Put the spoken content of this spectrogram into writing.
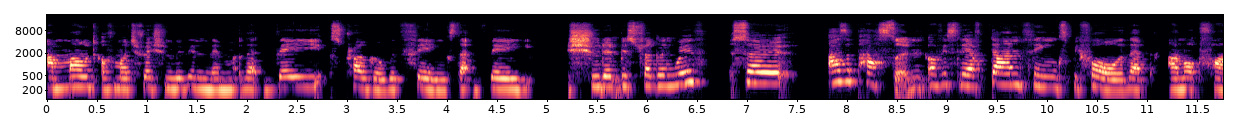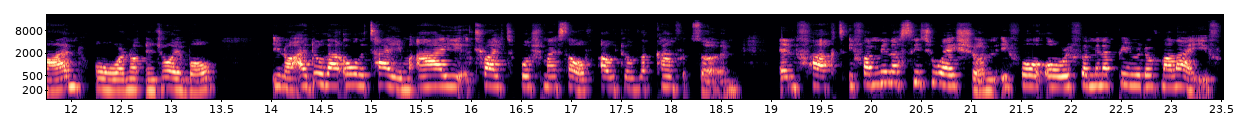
amount of motivation within them, that they struggle with things that they shouldn't be struggling with. So, as a person, obviously, I've done things before that are not fun or are not enjoyable. You know, I do that all the time. I try to push myself out of the comfort zone. In fact, if I'm in a situation, if or, or if I'm in a period of my life,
